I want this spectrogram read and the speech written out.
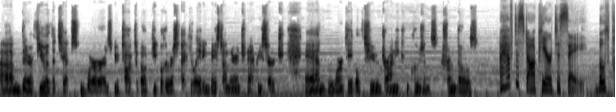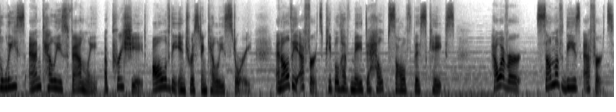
Um, there are a few of the tips were, as we've talked about, people who are speculating based on their internet research, and we weren't able to draw any conclusions from those. I have to stop here to say both police and Kelly's family appreciate all of the interest in Kelly's story and all the efforts people have made to help solve this case. However, some of these efforts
